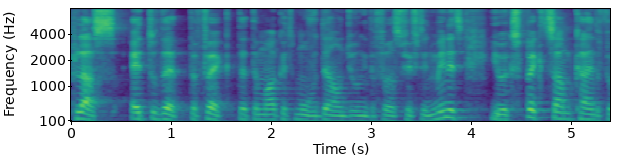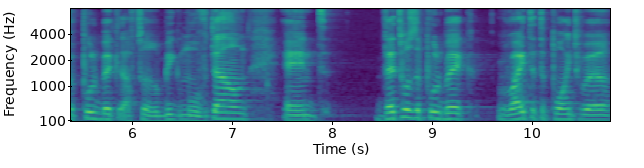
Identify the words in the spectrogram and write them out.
Plus, add to that the fact that the market moved down during the first 15 minutes. You expect some kind of a pullback after a big move down. And that was the pullback right at the point where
